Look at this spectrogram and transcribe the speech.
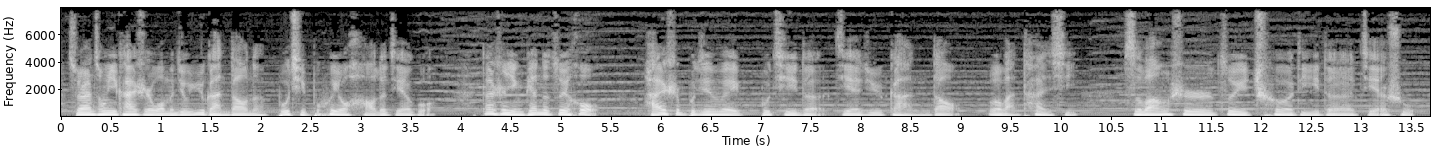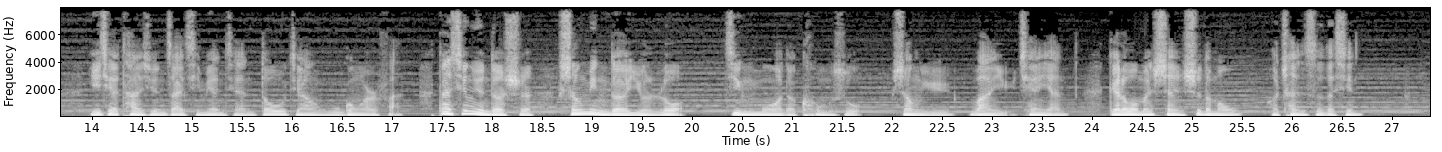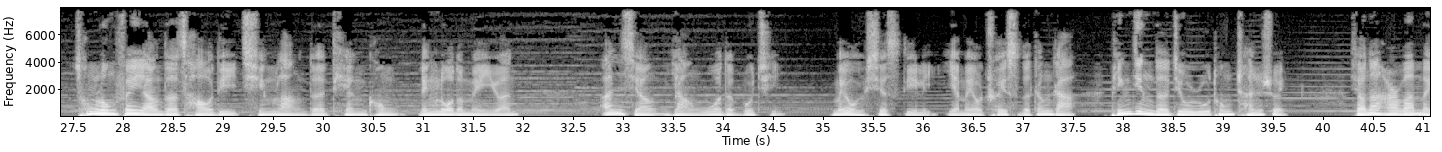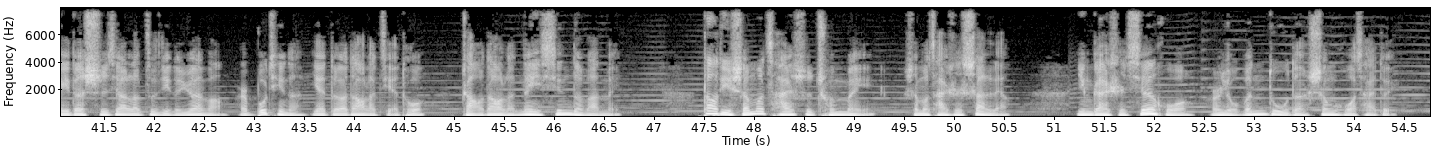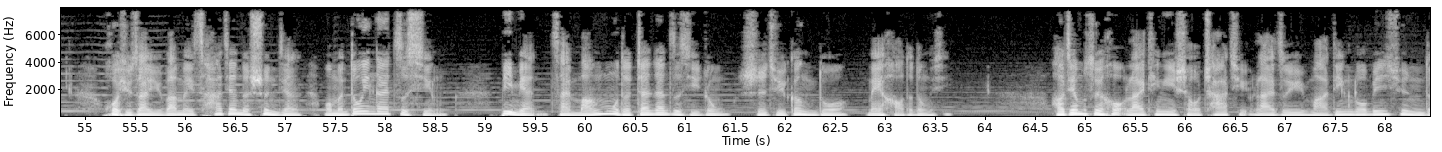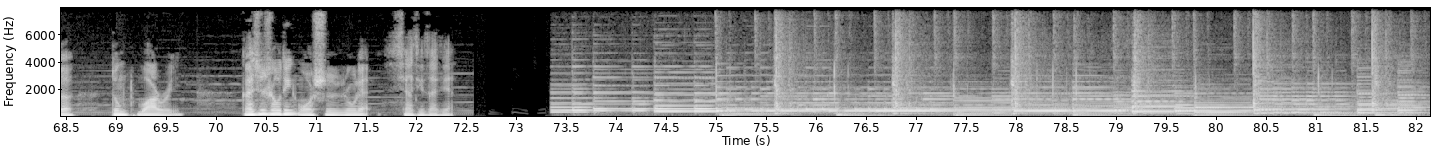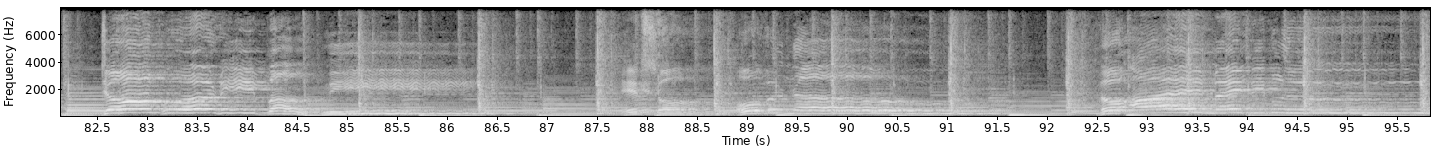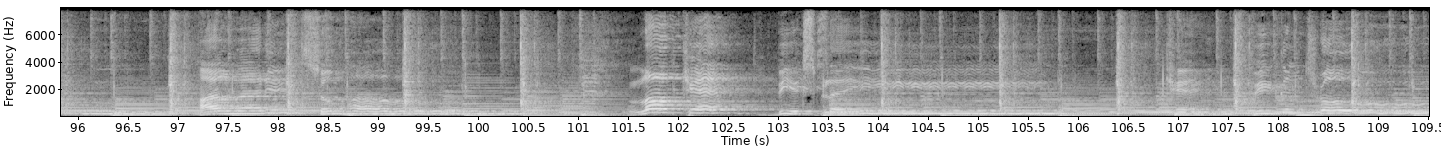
虽然从一开始我们就预感到呢，布奇不会有好的结果，但是影片的最后，还是不禁为布奇的结局感到扼腕叹息。死亡是最彻底的结束，一切探寻在其面前都将无功而返。但幸运的是，生命的陨落、静默的控诉，胜于万语千言，给了我们审视的眸和沉思的心。葱茏飞扬的草地，晴朗的天空，零落的美园，安详仰卧的布奇，没有歇斯底里，也没有垂死的挣扎，平静的就如同沉睡。小男孩完美的实现了自己的愿望，而布奇呢，也得到了解脱，找到了内心的完美。到底什么才是纯美？什么才是善良？应该是鲜活而有温度的生活才对。或许在与完美擦肩的瞬间，我们都应该自省，避免在盲目的沾沾自喜中失去更多美好的东西。好，节目最后来听一首插曲，来自于马丁·罗宾逊的《Don't Worry》。感谢收听，我是如莲，下期再见。Explained, can't be controlled.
